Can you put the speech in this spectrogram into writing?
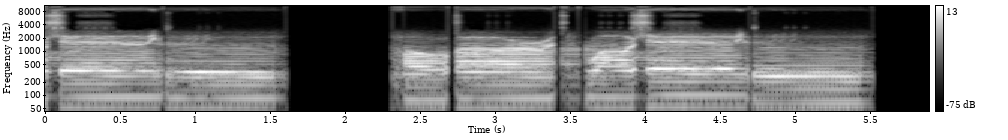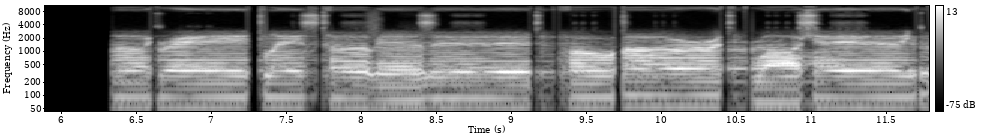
Washington. Hobart, Washington. A great place to visit. Oh, Over Washington.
